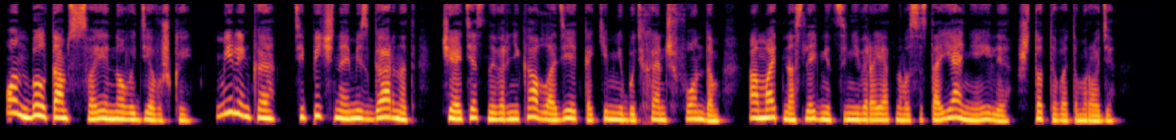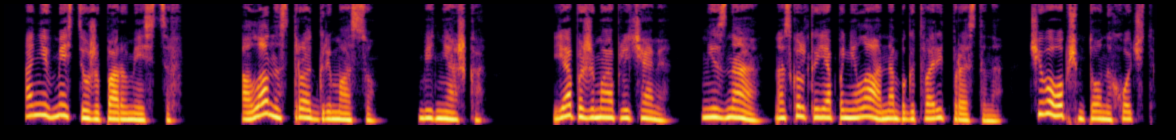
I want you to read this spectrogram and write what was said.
Он был там со своей новой девушкой. Миленькая, типичная мисс Гарнет, чей отец наверняка владеет каким-нибудь хендж-фондом, а мать — наследница невероятного состояния или что-то в этом роде. Они вместе уже пару месяцев. Алана строит гримасу. Бедняжка. Я пожимаю плечами. Не знаю, насколько я поняла, она боготворит Престона. Чего, в общем-то, он и хочет.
